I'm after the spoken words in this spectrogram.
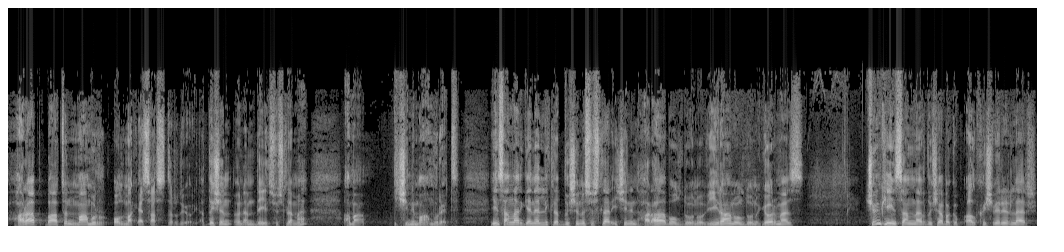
harap, batın mamur olmak esastır diyor. Ya dışın önemli değil, süsleme ama içini mamur et. İnsanlar genellikle dışını süsler, içinin harap olduğunu, viran olduğunu görmez. Çünkü insanlar dışa bakıp alkış verirler.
